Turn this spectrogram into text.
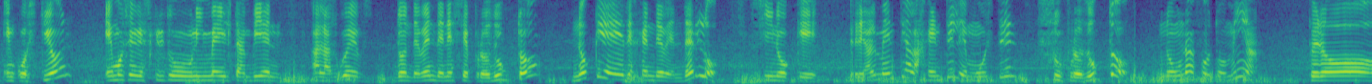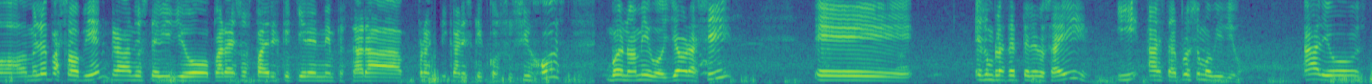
en cuestión hemos escrito un email también a las webs donde venden ese producto, no que dejen de venderlo, sino que realmente a la gente le muestren su producto, no una foto mía. Pero me lo he pasado bien grabando este vídeo para esos padres que quieren empezar a practicar skate con sus hijos. Bueno amigos, y ahora sí, eh, es un placer teneros ahí y hasta el próximo vídeo. Adiós.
